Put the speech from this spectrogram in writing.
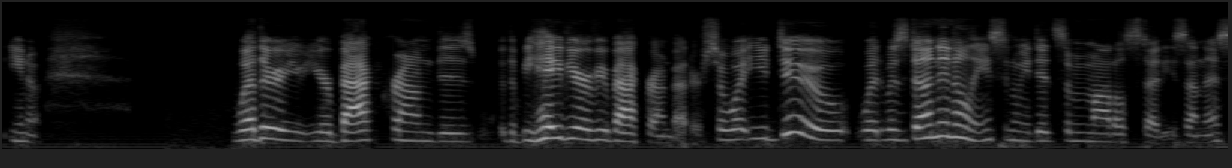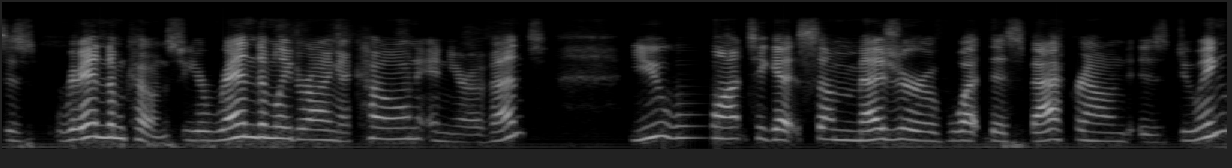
You know, whether your background is the behavior of your background better. So what you do, what was done in ALICE, and we did some model studies on this, is random cones. So you're randomly drawing a cone in your event. You want to get some measure of what this background is doing,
